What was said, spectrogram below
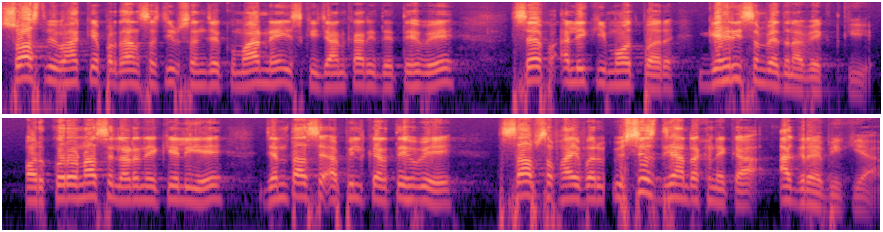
स्वास्थ्य विभाग के प्रधान सचिव संजय कुमार ने इसकी जानकारी देते हुए सैफ अली की मौत पर गहरी संवेदना व्यक्त की। और कोरोना से लड़ने के लिए जनता से अपील करते हुए साफ़ सफ़ाई पर विशेष ध्यान रखने का आग्रह भी किया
